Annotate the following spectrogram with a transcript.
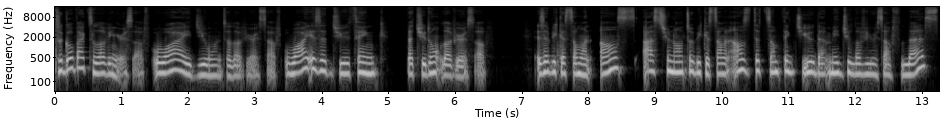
to go back to loving yourself, why do you want to love yourself? Why is it you think that you don't love yourself? Is it because someone else asked you not to, because someone else did something to you that made you love yourself less?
